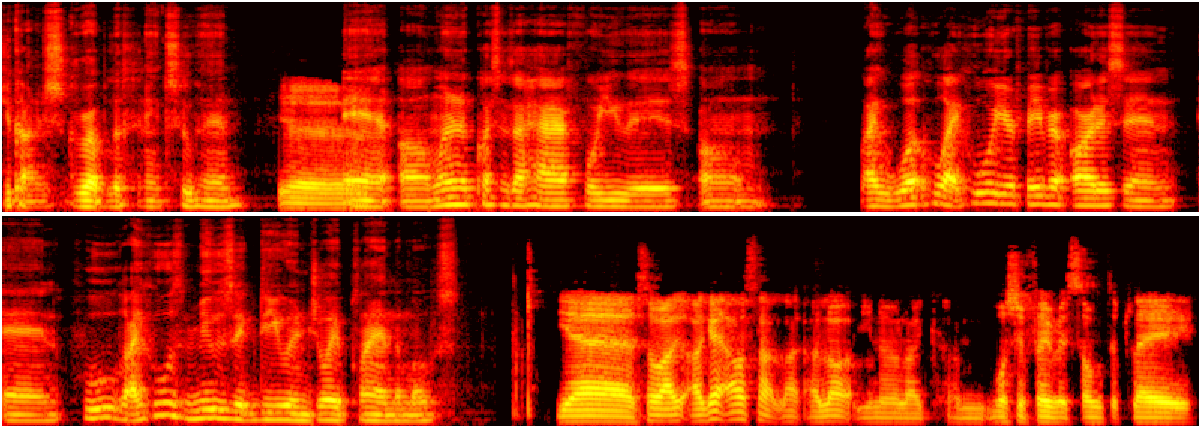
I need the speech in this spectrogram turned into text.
you kind of just grew up listening to him. yeah. And um, one of the questions I have for you is um, like what who like who are your favorite artists and and who like whose music do you enjoy playing the most? Yeah, so I, I get asked that like a lot, you know, like um, what's your favorite song to play?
